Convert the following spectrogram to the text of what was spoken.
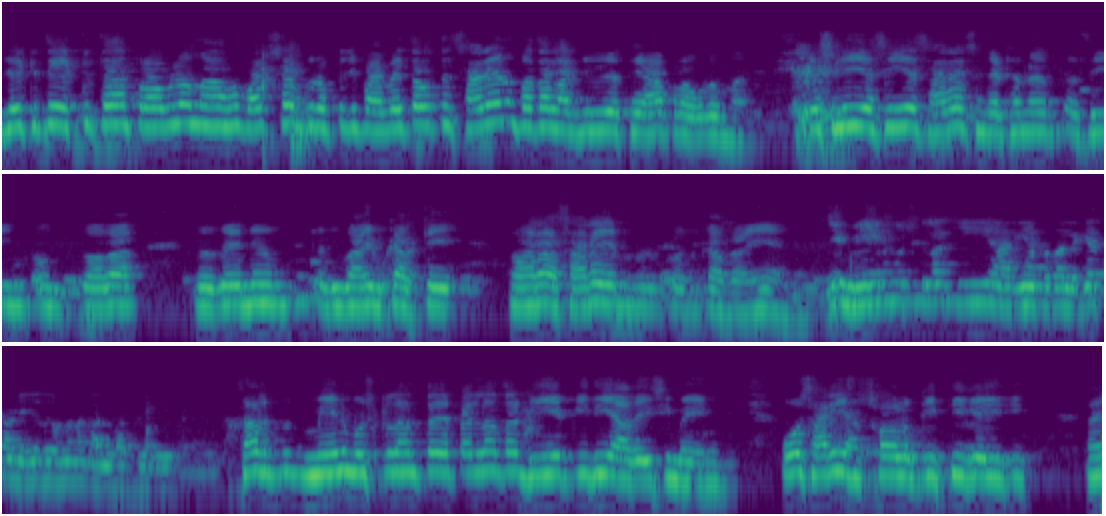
ਜੇ ਕਿਤੇ ਇੱਕ ਤਾਂ ਪ੍ਰੋਬਲਮ ਆ, ਉਹ WhatsApp ਗਰੁੱਪ 'ਚ ਪਾਵੇ ਤਾਂ ਉੱਥੇ ਸਾਰਿਆਂ ਨੂੰ ਪਤਾ ਲੱਗ ਜਵੇ ਉੱਥੇ ਆਹ ਪ੍ਰੋਬਲਮ ਆ। ਇਸ ਲਈ ਅਸੀਂ ਇਹ ਸਾਰਾ ਸੰਗਠਨ ਅਸੀਂ ਦੁਆਰਾ ਇਹਨੂੰ ਰਿਵਾਈਵ ਕਰਕੇ ਦੁਆਰਾ ਸਾਰੇ ਕਰ ਰਹੇ ਹਾਂ। ਜੀ ਮੇਨ ਮੁਸ਼ਕਲਾਂ ਕੀ ਆ ਰਹੀਆਂ? ਪਤਾ ਲੱਗਿਆ ਤੁਹਾਡੀ ਜਦੋਂ ਉਹਨਾਂ ਨਾਲ ਗੱਲਬਾਤ ਹੋਈ। ਸਰ ਮੇਨ ਮੁਸ਼ਕਲਾਂ ਤਾਂ ਪਹਿਲਾਂ ਤਾਂ ਡੀਏਪੀ ਦੀ ਆ ਰਹੀ ਸੀ ਮੇਨ ਜੀ। ਉਹ ਸਾਰੀ ਸੋਲਵ ਕੀਤੀ ਗਈ ਜੀ। ਹਾਂ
